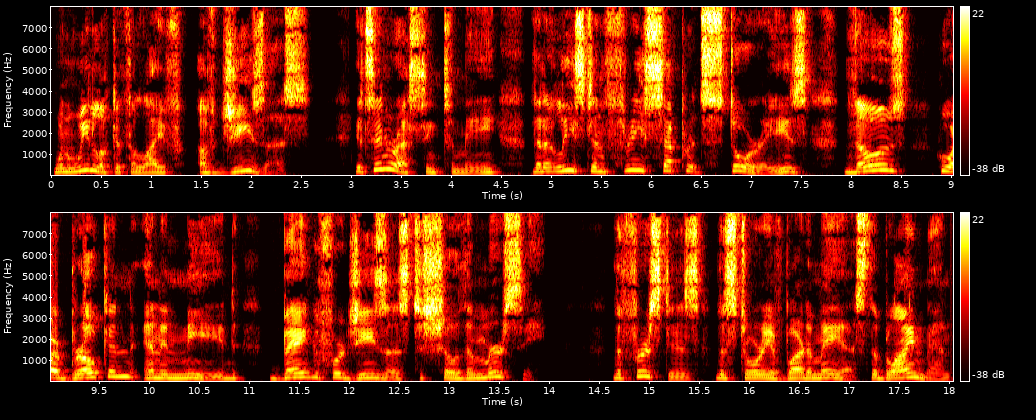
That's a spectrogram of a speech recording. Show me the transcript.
When we look at the life of Jesus, it's interesting to me that at least in three separate stories, those who are broken and in need beg for Jesus to show them mercy. The first is the story of Bartimaeus, the blind man,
